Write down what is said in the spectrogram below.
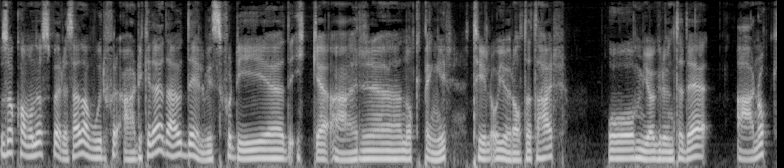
Og så kan man jo spørre seg da, hvorfor er det ikke det? Det er jo delvis fordi eh, det ikke er eh, nok penger til å gjøre alt dette her. Og mye av grunnen til det er nok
